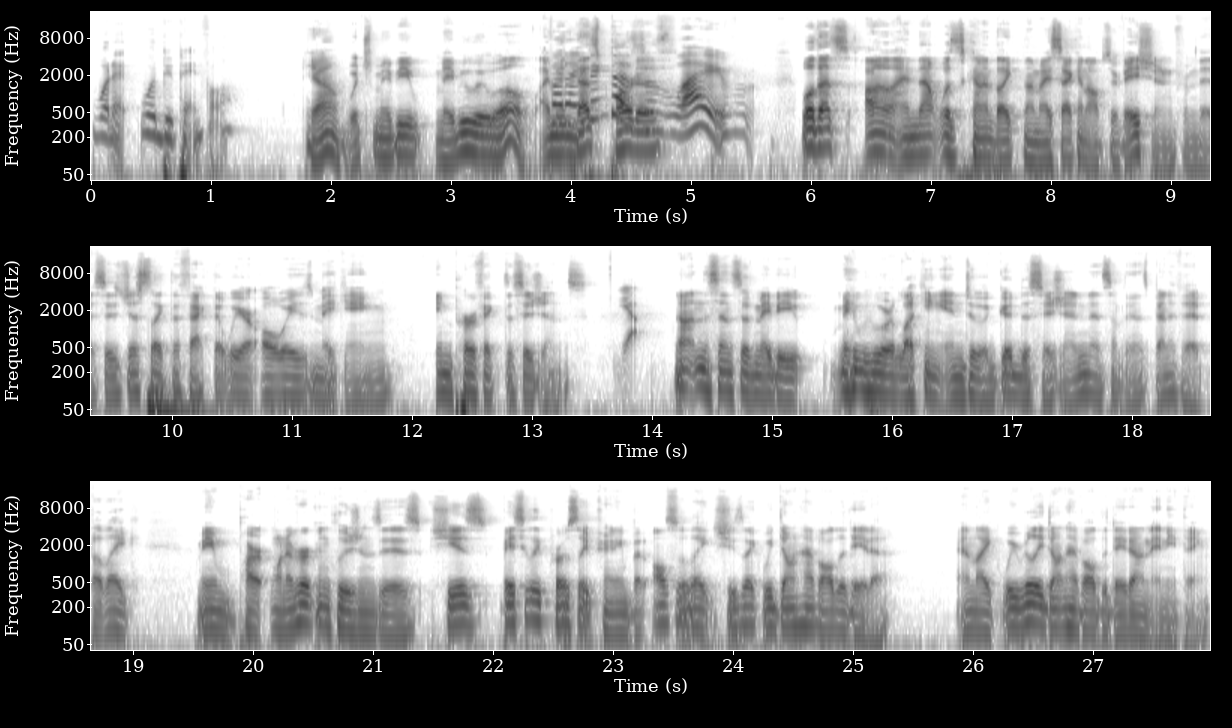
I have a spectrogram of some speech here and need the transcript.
would it would be painful. Yeah, which maybe maybe we will. I but mean, I that's think part that's of life. Well, that's uh, and that was kind of like my second observation from this is just like the fact that we are always making imperfect decisions. Yeah. Not in the sense of maybe maybe we were lucking into a good decision and something that's benefit, but like I mean, part one of her conclusions is she is basically pro sleep training, but also like she's like we don't have all the data, and like we really don't have all the data on anything.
